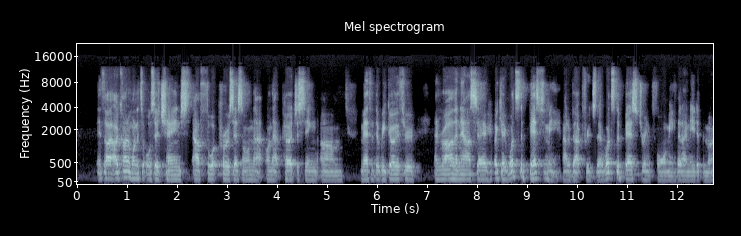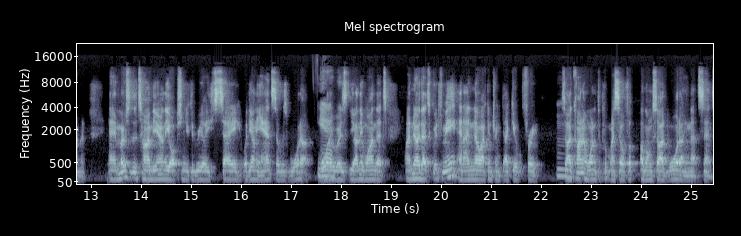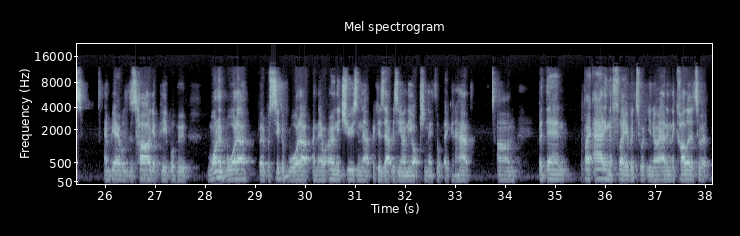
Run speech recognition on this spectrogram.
And so I, I kind of wanted to also change our thought process on that on that purchasing um, method that we go through. And rather now say, okay, what's the best for me out of that fridge there? What's the best drink for me that I need at the moment? And most of the time, the only option you could really say, or the only answer was water. Yeah. Water was the only one that I know that's good for me, and I know I can drink that guilt free. Mm. So I kind of wanted to put myself alongside water in that sense and be able to target people who wanted water, but were sick of water, and they were only choosing that because that was the only option they thought they could have. Um, but then by adding the flavor to it, you know, adding the color to it,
